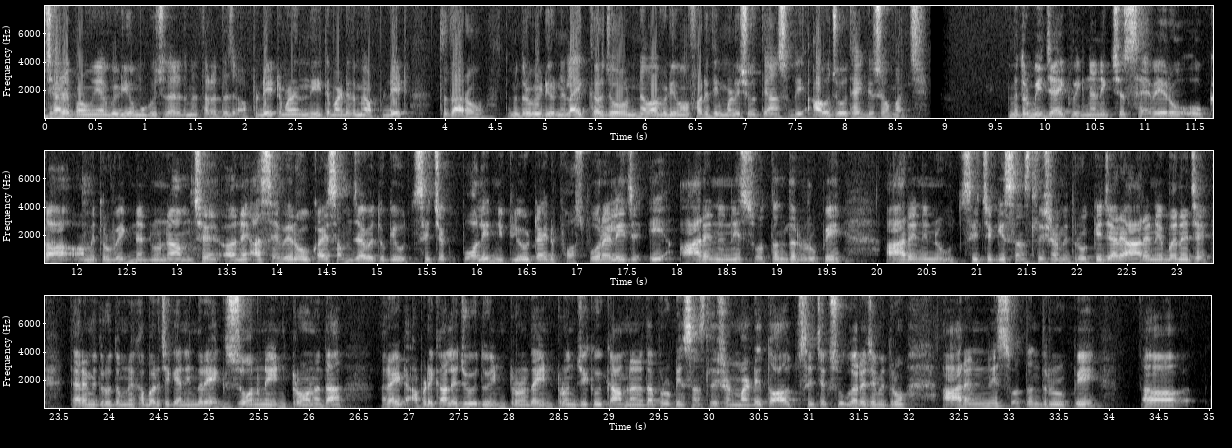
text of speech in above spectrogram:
જ્યારે પણ હું અહીંયા વીડિયો મૂકું છું, ત્યારે તમને તરત જ અપડેટ મળે નીટ માટે તમે અપડેટ થતા રહો. તો મિત્રો, વિડીયોને લાઇક કરજો. નવા વિડીયોમાં ફરીથી મળીશું. ત્યાં સુધી આવજો. થેન્ક યુ સો મચ મિત્રો, બીજા એક વૈજ્ઞાનિક છે, સેવેરો ઓકા. આ મિત્રો વૈજ્ઞાનિકનું નામ છે અને આ સેવેરો ઓકાએ સમજાવ્યું હતું કે ઉત્સેચક પોલિન્યુક્લિયોટાઇડ ફોસ્ફોરેલેજ એ આરએનએને સ્વતંત્ર રૂપે આરએનએનું ઉત્સેચકી સંશ્લેષણ મિત્રો, કે જ્યારે આરએનએ બને છે, ત્યારે મિત્રો તમને ખબર છે કે એની અંદર એક્ઝોન અને ઇન્ટ્રોન હતા. રાઈટ આપણે કાલે જોયું હતું ઇન્ટ્રોન હતા. ઇન્ટ્રોન જે કોઈ કામના નહોતા પ્રોટીન સંશ્લેષણ માટે, તો આ ઉત્સેચક શું કરે છે મિત્રો? આરએનએને સ્વતંત્ર રૂપે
